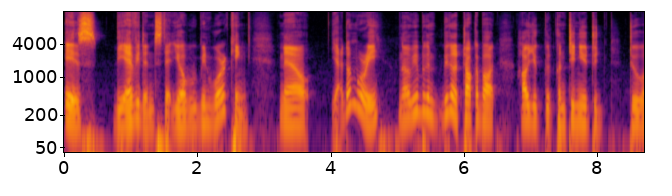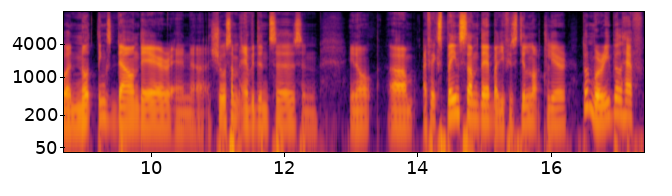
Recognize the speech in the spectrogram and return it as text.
is the evidence that you've been working. Now yeah don't worry. Now we're going we're going to talk about how you could continue to to uh, note things down there and uh, show some evidences and you know um, I've explained some there but if you're still not clear don't worry. We'll have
